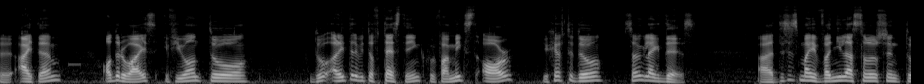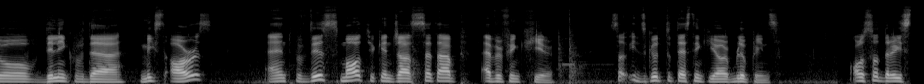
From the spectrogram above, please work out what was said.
uh, item. Otherwise, if you want to do a little bit of testing with a mixed ore, you have to do something like this. Uh, this is my vanilla solution to dealing with the mixed ores. And with this mod, you can just set up everything here. So it's good to testing your blueprints. Also, there is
